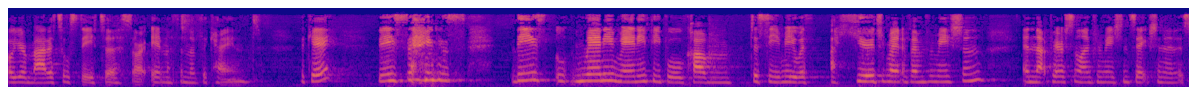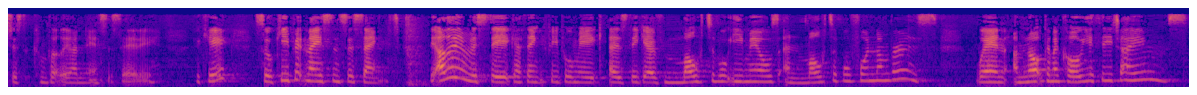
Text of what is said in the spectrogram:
or your marital status or anything of the kind. Okay, these things, these many, many people come to see me with a huge amount of information in that personal information section and it's just completely unnecessary. Okay, so keep it nice and succinct. The other mistake I think people make is they give multiple emails and multiple phone numbers when I'm not going to call you three times,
